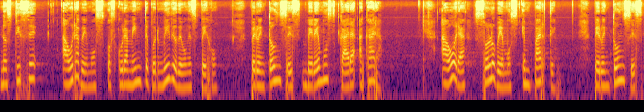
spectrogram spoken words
nos dice Ahora vemos oscuramente por medio de un espejo, pero entonces veremos cara a cara. Ahora solo vemos en parte, pero entonces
